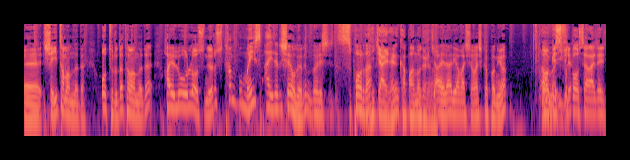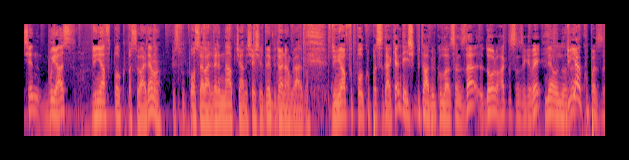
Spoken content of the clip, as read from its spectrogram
e, şeyi tamamladı. O turu da tamamladı. Hayırlı uğurlu olsun diyoruz. Tam bu Mayıs ayları şey oluyor değil mi? Böyle sporda Hikayelerin kapanma dönemi. hikayeler yavaş yavaş kapanıyor. Ama Onunla biz ilgili- futbol severler için bu yaz Dünya Futbol Kupası var değil mi? Biz futbol severlerin ne yapacağını şaşırdığı bir dönem galiba. Dünya Futbol Kupası derken değişik bir tabir kullansanız da doğru haklısınız Ege Bey. Ne onun? Dünya Kupası.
